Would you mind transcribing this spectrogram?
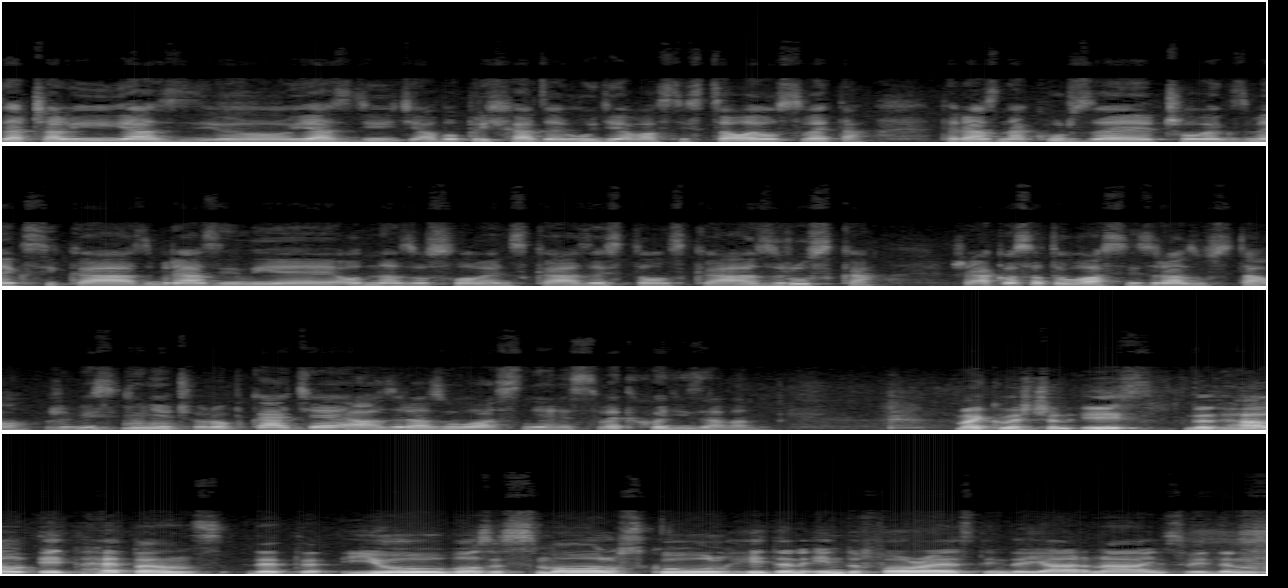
začali jazdi, e, jazdiť alebo prichádzať ľudia vlastne z celého sveta. Teraz na kurze človek z Mexika, z Brazílie, od nás zo Slovenska, z Estonska, z Ruska. Že ako sa to vlastne zrazu stalo? Že vy si tu mm-hmm. niečo robkáte a zrazu vlastne svet chodí za vami. My question is that how it happens that you was a small school hidden in the forest in the Jarna in Sweden,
